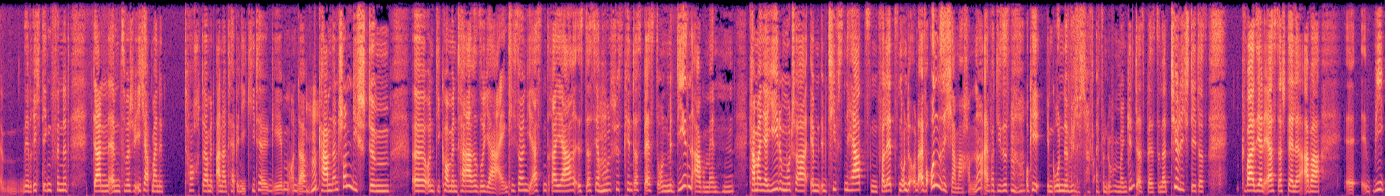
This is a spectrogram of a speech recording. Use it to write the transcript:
den richtigen findet. Dann ähm, zum Beispiel, ich habe meine Tochter mit anderthalb in die Kita gegeben und da mhm. kamen dann schon die Stimmen äh, und die Kommentare so, ja, eigentlich sollen die ersten drei Jahre, ist das ja mhm. wohl fürs Kind das Beste. Und mit diesen Argumenten kann man ja jede Mutter im, im tiefsten Herzen verletzen und, und einfach unsicher machen. Ne? Einfach dieses, mhm. okay, im Grunde will ich einfach nur für mein Kind das Beste. Natürlich steht das quasi an erster Stelle, aber äh, wie,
